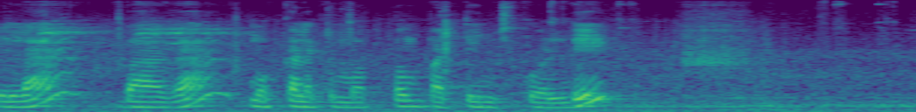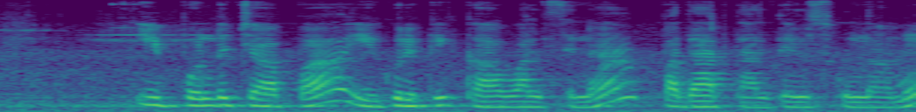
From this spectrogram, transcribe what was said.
ఇలా బాగా ముక్కలకి మొత్తం పట్టించుకోండి. ఈ పొండు చేప ఇగురికి కావాల్సిన పదార్థాలు తెలుసుకుందాము.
